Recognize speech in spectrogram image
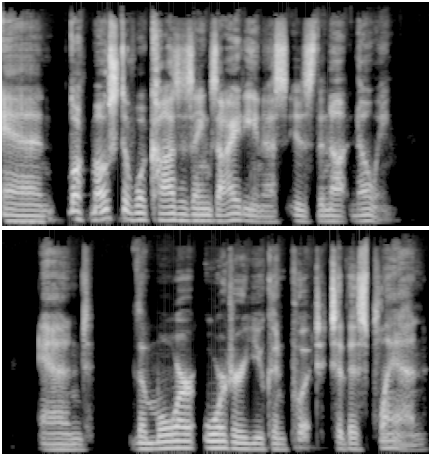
And look, most of what causes anxiety in us is the not knowing. And the more order you can put to this plan,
